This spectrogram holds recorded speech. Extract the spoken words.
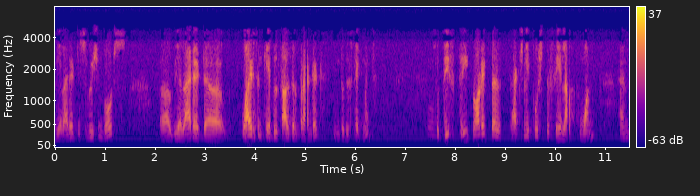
We have added distribution boards. Uh, we have added uh, wires and cables as they're branded into this segment. Hmm. So these three products have actually pushed the sale up, one. And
